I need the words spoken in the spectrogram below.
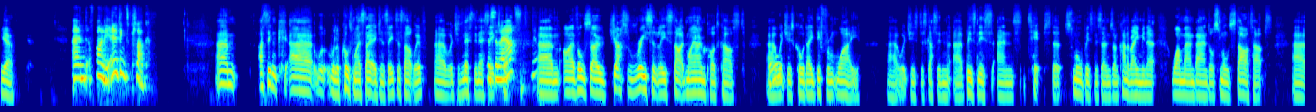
yeah. And finally, anything to plug? Um, I think, uh, well, of course, my estate agency to start with, uh, which is Nest in Essex. That's but, allowed. Yeah. um, I've also just recently started my own podcast, uh, which is called A Different Way, uh, which is discussing uh, business and tips that small business owners. I'm kind of aiming at one man band or small startups. Uh,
